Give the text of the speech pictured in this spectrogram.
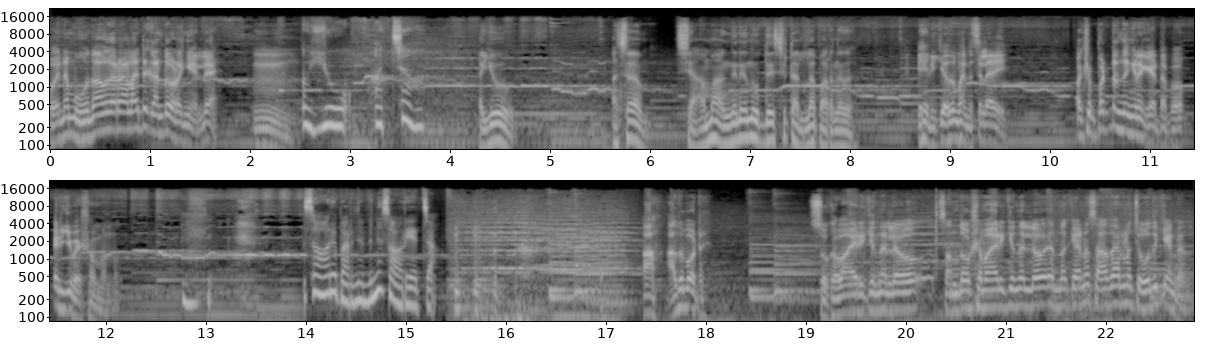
അപ്പൊ എന്നെ മൂന്നാമതൊരാളായിട്ട് കണ്ടു തുടങ്ങിയല്ലേ? അയ്യോ അച്ഛാ. അയ്യോ അച്ഛാ ശ്യാമ അങ്ങനെയൊന്നും ഉദ്ദേശിച്ചിട്ടല്ല പറഞ്ഞത്. എനിക്കത് മനസ്സിലായി. പക്ഷെ പെട്ടെന്ന് ഇങ്ങനെ കേട്ടപ്പോ എനിക്ക് വിഷമം വന്നു. സോറി പറഞ്ഞതിന് സോറി അച്ഛാ. ആ അത് പോട്ടെ. സുഖമായിരിക്കുന്നല്ലോ സന്തോഷമായിരിക്കുന്നല്ലോ എന്നൊക്കെയാണ് സാധാരണ ചോദിക്കേണ്ടത്.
